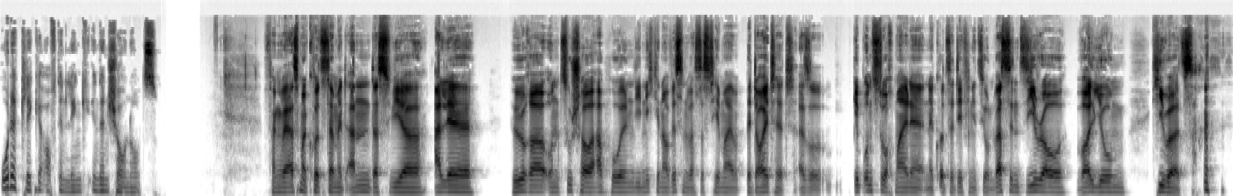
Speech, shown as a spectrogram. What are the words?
oder klicke auf den Link in den Show Notes. Fangen wir erstmal kurz damit an, dass wir alle Hörer und Zuschauer abholen, die nicht genau wissen, was das Thema bedeutet. Also gib uns doch mal eine, eine kurze Definition. Was sind Zero Volume Keywords?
